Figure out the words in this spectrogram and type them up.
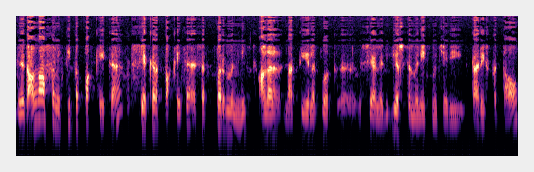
dit hang af van die tipe pakkette. Sekere pakkette is 'n per minuut, ander natuurlik ook uh, sê hulle die eerste minuut moet jy die tarief betaal.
